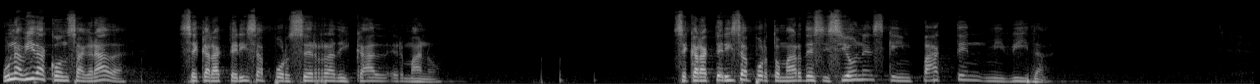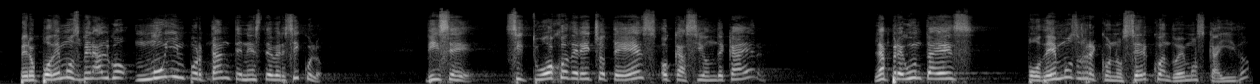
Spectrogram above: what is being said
Una vida consagrada se caracteriza por ser radical, hermano. Se caracteriza por tomar decisiones que impacten mi vida. Pero podemos ver algo muy importante en este versículo. Dice, si tu ojo derecho te es ocasión de caer. La pregunta es, ¿podemos reconocer cuando hemos caído?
